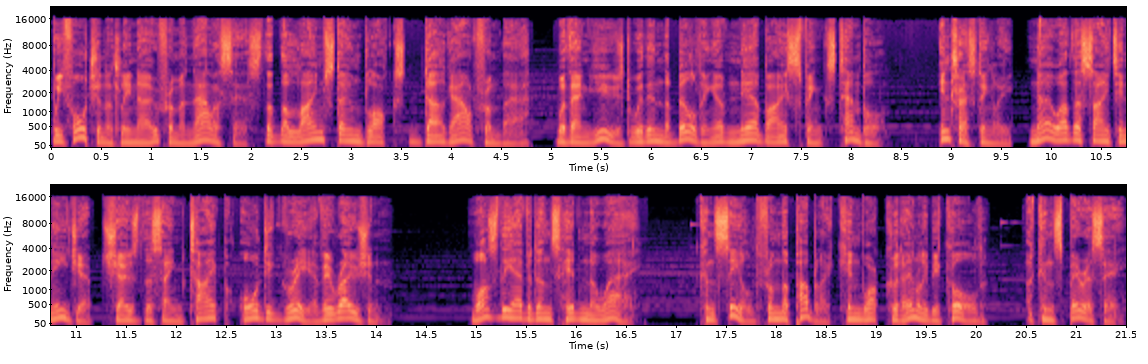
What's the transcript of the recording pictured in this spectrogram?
we fortunately know from analysis that the limestone blocks dug out from there were then used within the building of nearby Sphinx Temple. Interestingly, no other site in Egypt shows the same type or degree of erosion. Was the evidence hidden away, concealed from the public in what could only be called a conspiracy?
